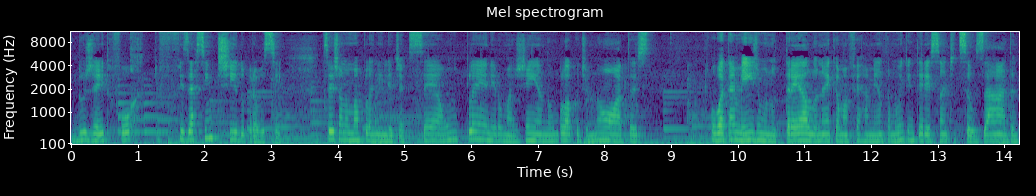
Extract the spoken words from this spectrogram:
do jeito for que fizer sentido para você seja numa planilha de Excel, um planner, uma agenda, um bloco de notas, ou até mesmo no Trello, né, que é uma ferramenta muito interessante de ser usada.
